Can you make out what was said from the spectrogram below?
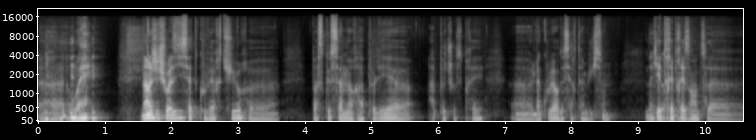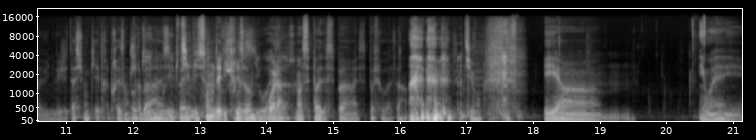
ouais. non, j'ai choisi cette couverture parce que ça me rappelait à peu de choses près, la couleur de certains buissons, qui est très présente, une végétation qui est très présente là-bas, les petits buissons d'hélichrysome. Voilà, non, c'est pas, c'est pas, c'est pas fait au hasard, effectivement. Et, et ouais, et,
